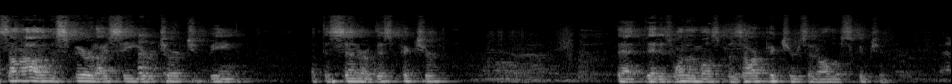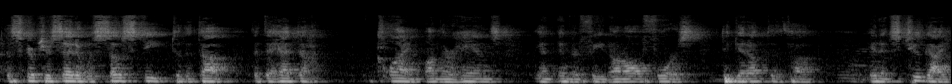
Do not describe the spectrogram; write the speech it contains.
Somehow in the spirit, I see your church being at the center of this picture. that, that is one of the most bizarre pictures in all of Scripture. The Scripture said it was so steep to the top that they had to climb on their hands and, and their feet, on all fours, to get up to the top. And it's two guys.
